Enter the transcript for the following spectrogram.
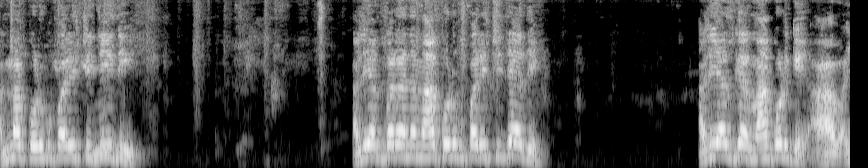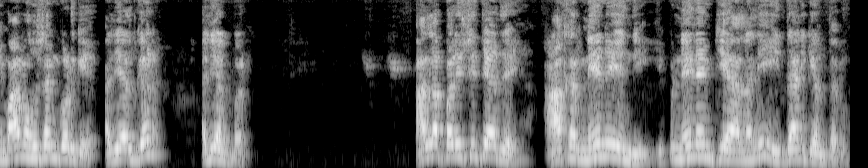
అన్న కొడుకు పరిస్థితి ఇది. అలీ అక్బర్ అనే నా కొడుకు పరిస్థితి అది. అలీ అస్గర్ నా కొడుకే. ఇమామ్ ఇమామ హుసేన్ కొడుకే. అలీ అస్గర్ అలీ అక్బర్. వాళ్ళ పరిస్థితి అదే. ఆఖరి నేను ఏంది? ఇప్పుడు నేనేం చేయాలని యుద్ధానికి వెళ్తారు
